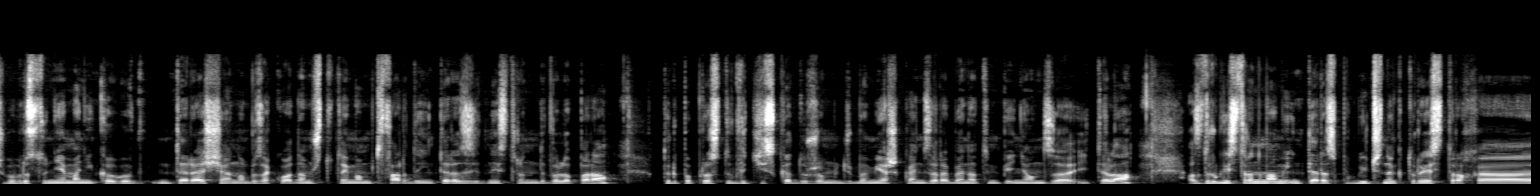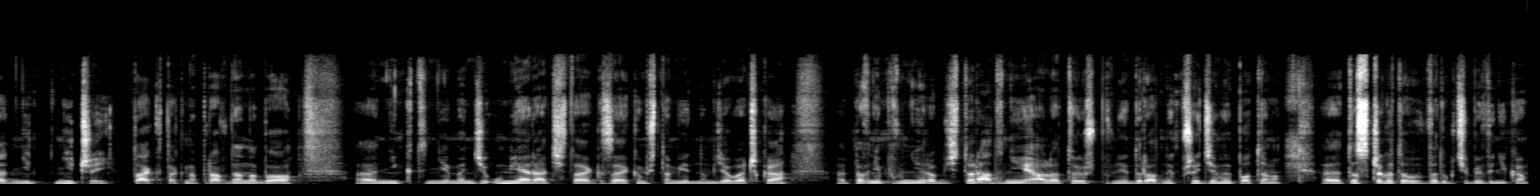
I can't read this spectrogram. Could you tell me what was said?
czy po prostu nie ma nikogo w interesie, no bo zakładam, że tutaj mam twardy interes z jednej strony dewelopera, który po prostu wyciska dużą liczbę mieszkań, zarabia na tym pieniądze i tyle, a z drugiej strony mamy interes publiczny, który jest trochę ni niczyj, tak, tak naprawdę, no bo e, nikt nie będzie umierać, tak, za jakąś tam jedną działeczkę. E, pewnie powinni robić to radni, ale to już pewnie do radnych przejdziemy potem. E, to z czego to według ciebie wynika?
